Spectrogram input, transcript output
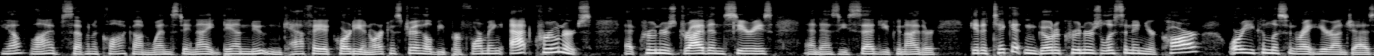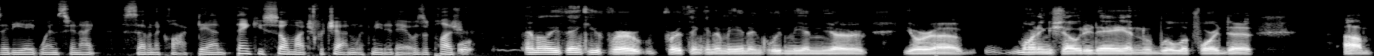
Yep, live 7 o'clock on Wednesday night. Dan Newton, Cafe Accordion Orchestra. He'll be performing at Crooners, at Crooners Drive In Series. And as he said, you can either get a ticket and go to Crooners, listen in your car, or you can listen right here on Jazz 88 Wednesday night, 7 o'clock. Dan, thank you so much for chatting with me today. It was a pleasure. Well, Emily, thank you for, for thinking of me and including me in your, your uh, morning show today. And we'll look forward to. Um,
